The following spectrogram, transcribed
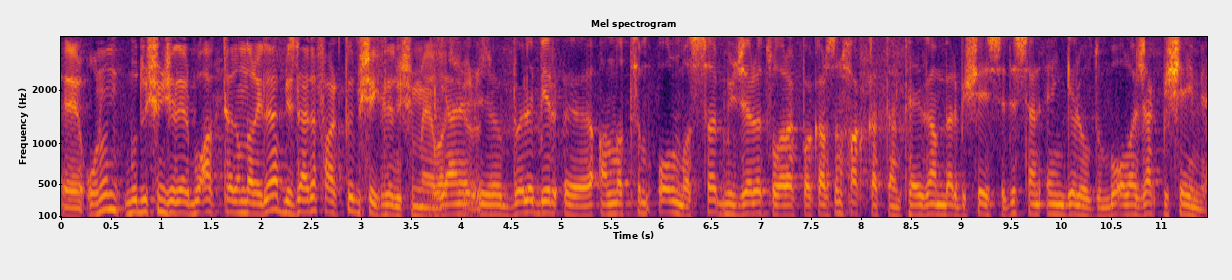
e, onun bu düşünceleri, bu aktarımlarıyla bizler de farklı bir şekilde düşünmeye başlıyoruz. Yani e, böyle bir e, anlatım olmasa mücerret olarak bakarsın hakikaten peygamber bir şey istedi sen engel oldun. Bu olacak bir şey mi?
